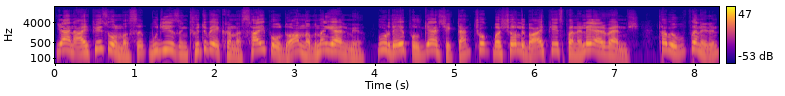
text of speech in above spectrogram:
Yani IPS olması bu cihazın kötü bir ekrana sahip olduğu anlamına gelmiyor. Burada Apple gerçekten çok başarılı bir IPS panele yer vermiş. Tabi bu panelin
